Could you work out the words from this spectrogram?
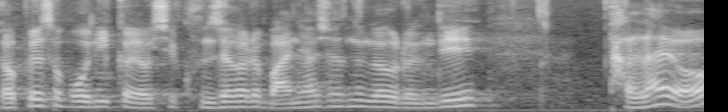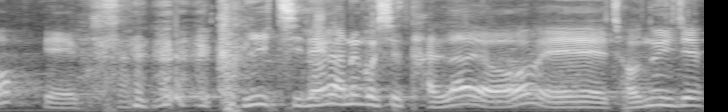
옆에서 보니까 역시 군 생활을 많이 하셨는가 그러는데 달라요. 예, 강의 진행하는 것이 달라요. 예, 저는 이제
